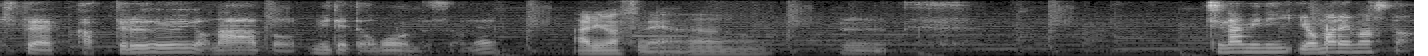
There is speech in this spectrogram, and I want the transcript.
一役買ってるよなぁと見てて思うんですよね。ありますね。うん。うん。ちなみに読まれました？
